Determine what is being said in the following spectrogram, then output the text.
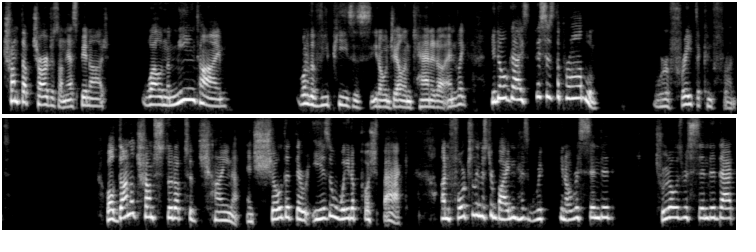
trumped up charges on espionage. While in the meantime, one of the VPs is, you know, in jail in Canada. And like, you know, guys, this is the problem. We're afraid to confront. While Donald Trump stood up to China and showed that there is a way to push back, unfortunately, Mr. Biden has, you know, rescinded. Trudeau has rescinded that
